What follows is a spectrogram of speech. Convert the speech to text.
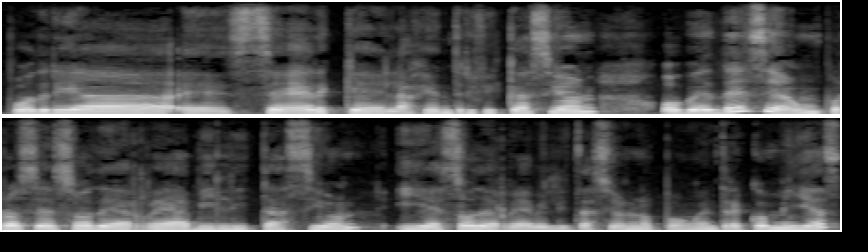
podría eh, ser que la gentrificación obedece a un proceso de rehabilitación, y eso de rehabilitación lo pongo entre comillas,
